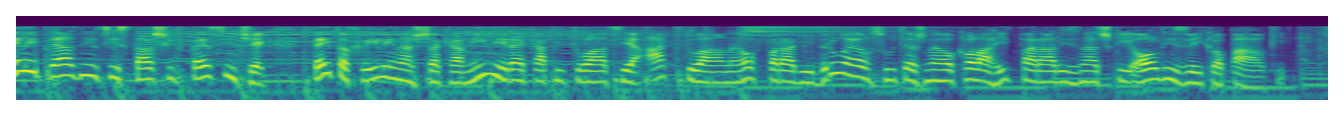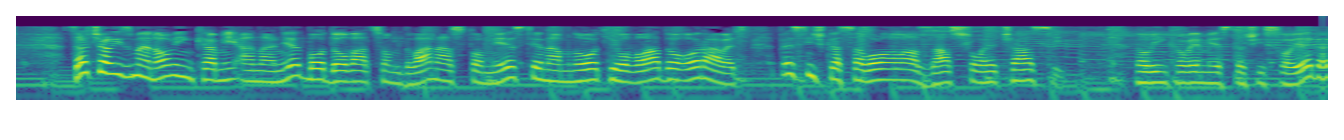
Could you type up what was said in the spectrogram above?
Milí priaznivci starších pesničiek, v tejto chvíli nás čaká mini rekapitulácia aktuálneho v poradí druhého súťažného kola hitparády značky Oldies Vykopávky. Začali sme novinkami a na nebodovacom 12. mieste nám nôtil Vlado Oravec. Pesnička sa volala Zašlé časy. Novinkové miesto číslo 11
